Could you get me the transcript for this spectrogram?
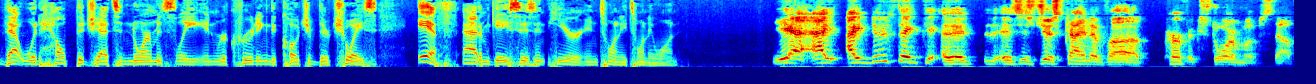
that would help the Jets enormously in recruiting the coach of their choice if Adam Gase isn't here in 2021. Yeah, I, I do think uh, this is just kind of a perfect storm of stuff,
